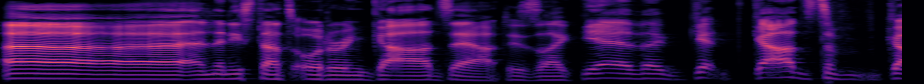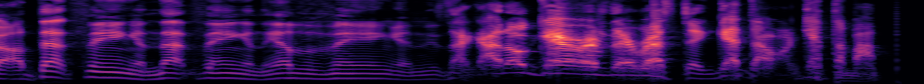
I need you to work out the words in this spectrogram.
and then he starts ordering guards out. He's like, yeah, they get guards to guard that thing and that thing and the other thing. And he's like, I don't care if they're arrested. Get them, get them up.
